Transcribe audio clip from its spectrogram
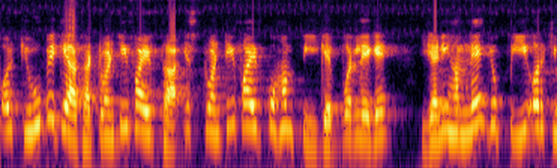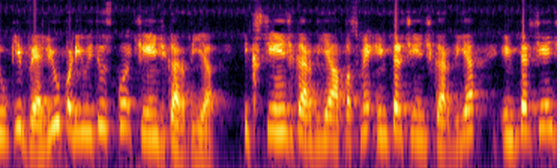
और Q पे क्या था? 25 था। इस 25 को हम P के ऊपर ले गए यानी हमने जो P और Q की वैल्यू पड़ी हुई थी, उसको चेंज कर दिया। एक्सचेंज कर दिया, आपस में इंटरचेंज कर दिया। इंटरचेंज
